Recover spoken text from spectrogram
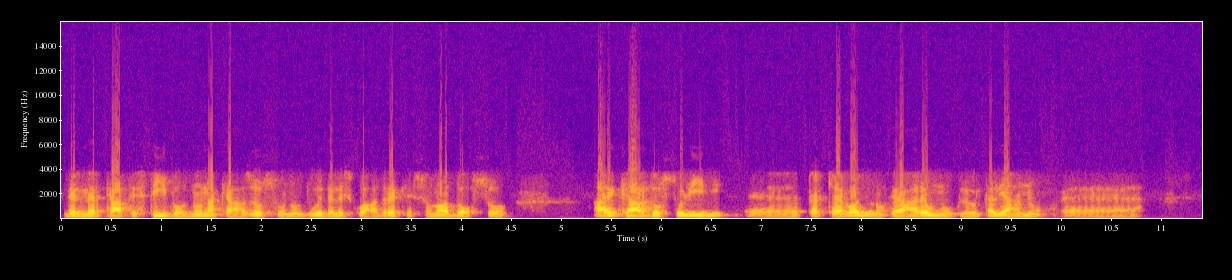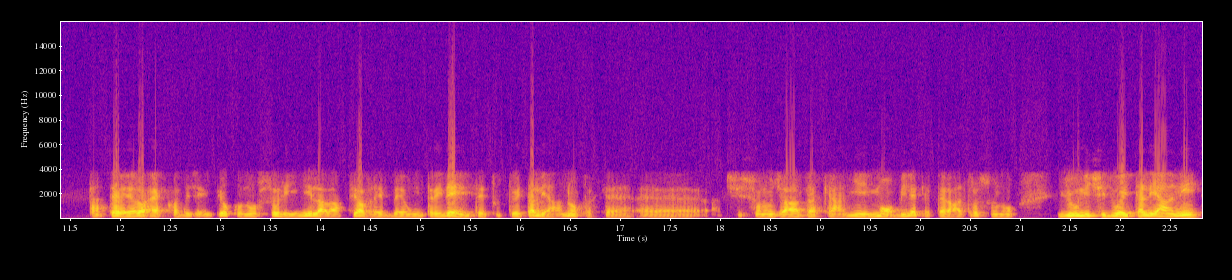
del mercato estivo. Non a caso sono due delle squadre che sono addosso a Riccardo Orsolini eh, perché vogliono creare un nucleo italiano. Eh, tant'è vero, ecco ad esempio con Orsolini la Lazio avrebbe un tridente tutto italiano perché eh, ci sono già Zaccagni e Immobile che peraltro sono gli unici due italiani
